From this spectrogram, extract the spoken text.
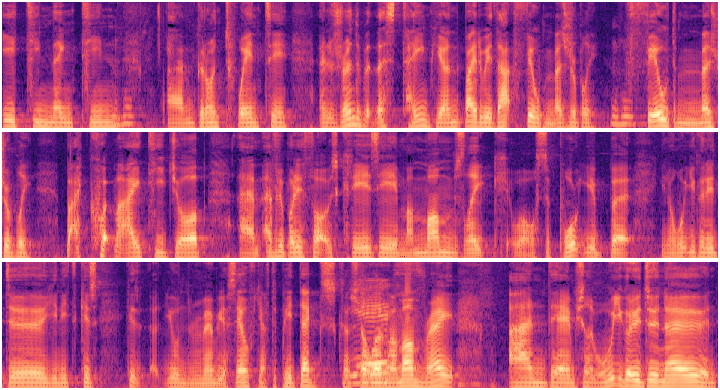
18, 19, mm-hmm. um, going on 20, and it was around about this time here. And by the way, that failed miserably, mm-hmm. failed miserably. But I quit my IT job. Um, everybody thought I was crazy. My mum was like, "Well, I'll support you, but you know what you're going to do. You need to because because you'll remember yourself. You have to pay digs because yes. I still live with my mum, right?" And um, she's like, "Well, what are you going to do now?" And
